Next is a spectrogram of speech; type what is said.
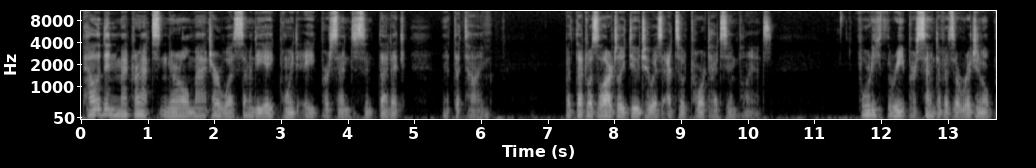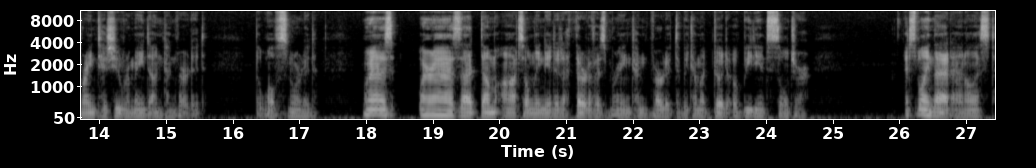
Paladin Metrat's neural matter was 78.8% synthetic at the time, but that was largely due to his exocortex implants. 43% of his original brain tissue remained unconverted. The wolf snorted. Whereas, whereas that dumb ox only needed a third of his brain converted to become a good, obedient soldier. Explain that, analyst.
